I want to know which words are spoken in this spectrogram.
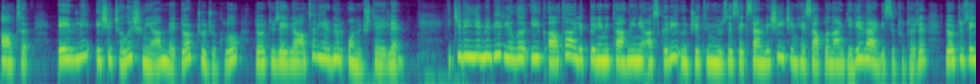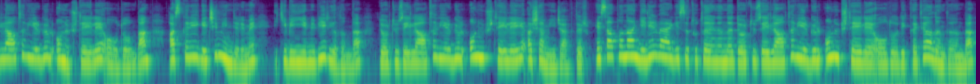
6 evli, eşi çalışmayan ve 4 çocuklu 456,13 TL. 2021 yılı ilk 6 aylık dönemi tahmini asgari ücretin %85'i için hesaplanan gelir vergisi tutarı 456,13 TL olduğundan asgari geçim indirimi 2021 yılında 456,13 TL'yi aşamayacaktır. Hesaplanan gelir vergisi tutarının da 456,13 TL olduğu dikkate alındığında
